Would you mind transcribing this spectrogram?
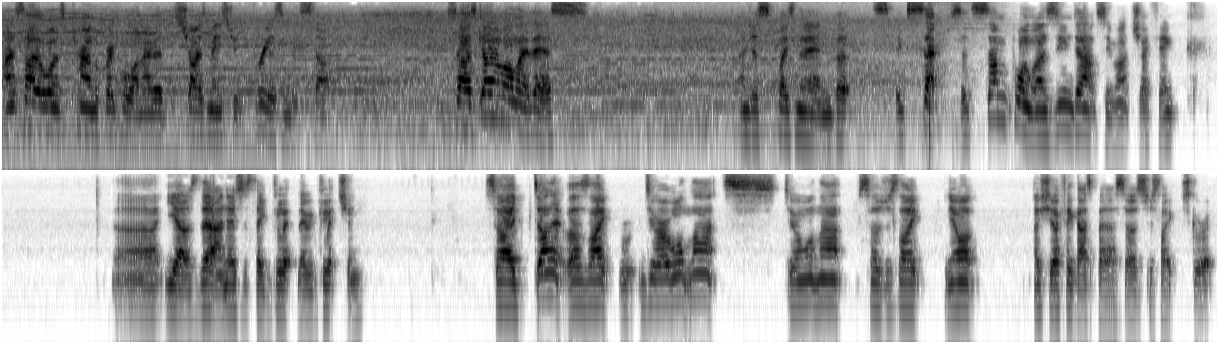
I decided I wanted to carry on the brick wall, I remember Shy's Main Street 3 or some good stuff. So I was going along like this, and just placing it in, but except at some point when I zoomed out too much, I think, uh, yeah, I was there, I noticed they, gl they were glitching. So I'd done it, I was like, do I want that? Do I want that? So I was just like, you know what, Actually, I think that's better, so it's just like, screw it.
